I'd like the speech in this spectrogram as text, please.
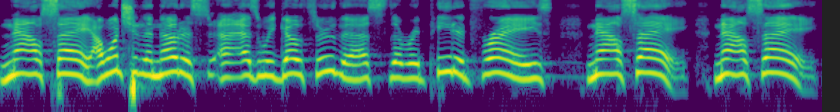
now say. I want you to notice uh, as we go through this the repeated phrase, now say, now say,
